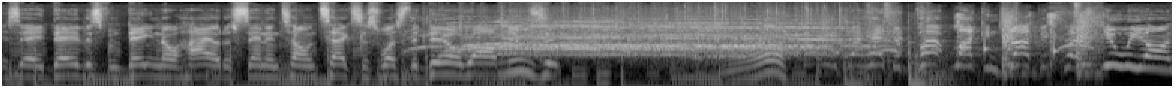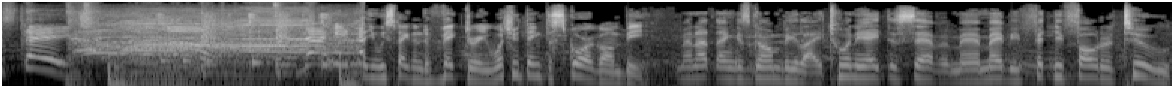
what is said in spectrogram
It's A. Davis from Dayton, Ohio to San Antonio, Texas. What's the deal? Raw music. Uh-huh. I had to pop, lock, and drop it because Huey on stage. Uh, you expecting the victory. What you think the score gonna be? Man, I think it's gonna be like 28 to seven, man. Maybe 54 to two.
